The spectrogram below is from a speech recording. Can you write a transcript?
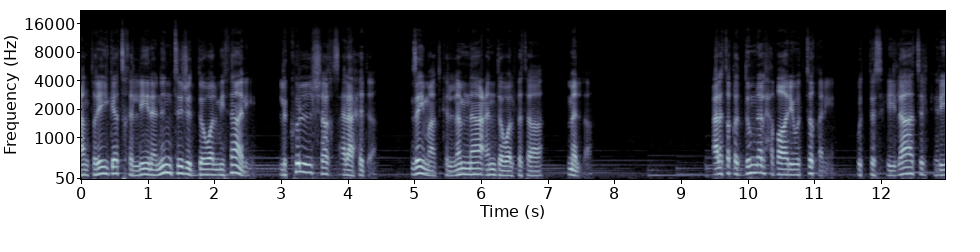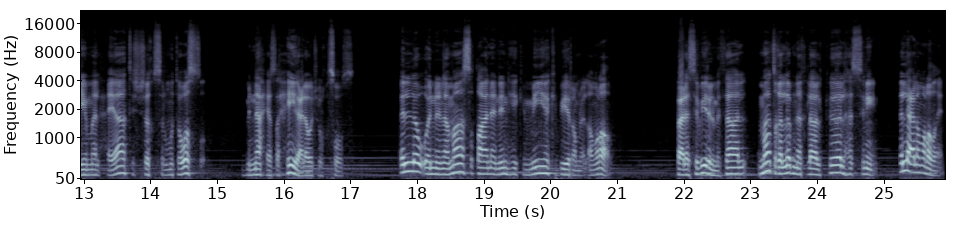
عن طريقة تخلينا ننتج الدواء المثالي لكل شخص على حدة زي ما تكلمنا عن دواء الفتاة ملا. على تقدمنا الحضاري والتقني والتسهيلات الكريمة لحياة الشخص المتوسط من ناحية صحية على وجه الخصوص. إلا وأننا ما استطعنا ننهي كمية كبيرة من الأمراض. فعلى سبيل المثال ما تغلبنا خلال كل هالسنين إلا على مرضين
